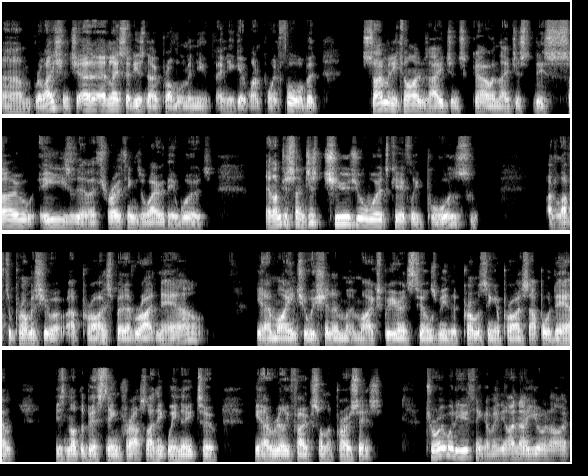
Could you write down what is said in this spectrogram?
um, relationship, unless it is no problem and you and you get 1.4. But so many times agents go and they just they're so easy they throw things away with their words. And I'm just saying, just choose your words carefully. Pause. I'd love to promise you a, a price, but right now, you know, my intuition and my, my experience tells me that promising a price up or down is not the best thing for us. I think we need to, you know, really focus on the process. Troy, what do you think? I mean, I know you and I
